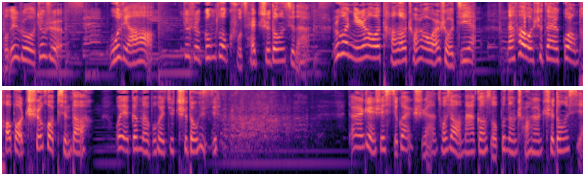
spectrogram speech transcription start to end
我跟你说，我就是无聊，就是工作苦才吃东西的。如果你让我躺到床上玩手机，哪怕我是在逛淘宝吃货频道，我也根本不会去吃东西。当然，这也是习惯使然。从小我妈告诉我，不能床上吃东西，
